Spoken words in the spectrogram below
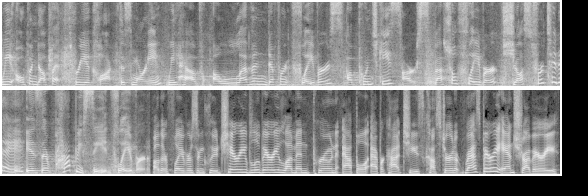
We opened up at 3 o'clock this morning. We have 11 different flavors of paczkis. Our special flavor just for today is their poppy seed flavor. Other flavors include cherry, blueberry, lemon, prune, apple, apricot, cheese, custard, raspberry, and strawberry.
